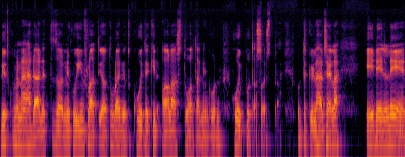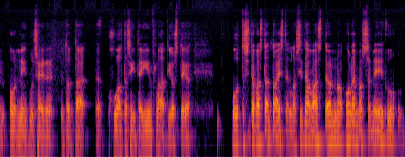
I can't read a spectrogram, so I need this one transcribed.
nyt kun me nähdään, että tuo niin kuin inflaatio tulee nyt kuitenkin alas tuolta niin kuin huipputasoista, mutta kyllähän siellä edelleen on niin kuin sen, tota, huolta siitä inflaatiosta ja mutta sitä vastaan taistellaan. Sitä vastaan on olemassa niin kuin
